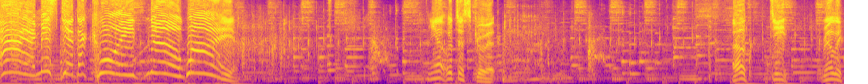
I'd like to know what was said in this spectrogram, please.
Ah, I missed it! The coin! No, why? Yeah, we'll just screw it. Oh, gee, really?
